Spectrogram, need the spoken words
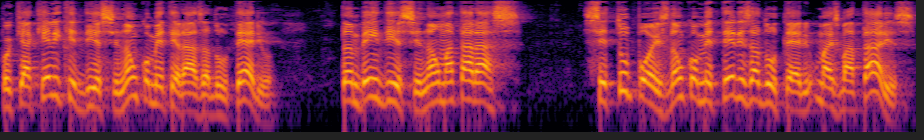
porque aquele que disse não cometerás adultério, também disse: Não matarás. Se tu, pois, não cometeres adultério, mas matares,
